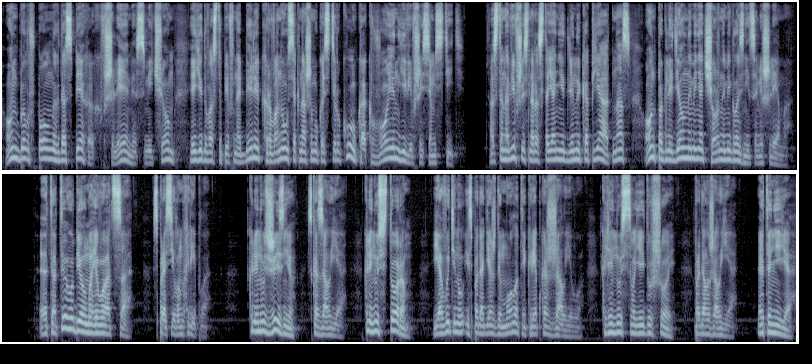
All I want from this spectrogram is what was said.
Он был в полных доспехах, в шлеме, с мечом, и, едва ступив на берег, рванулся к нашему костерку, как воин, явившийся мстить. Остановившись на расстоянии длины копья от нас, он поглядел на меня черными глазницами шлема. «Это ты убил моего отца?» – спросил он хрипло. «Клянусь жизнью», – сказал я. «Клянусь Тором». Я вытянул из-под одежды молот и крепко сжал его. «Клянусь своей душой», продолжал я. «Это не я».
